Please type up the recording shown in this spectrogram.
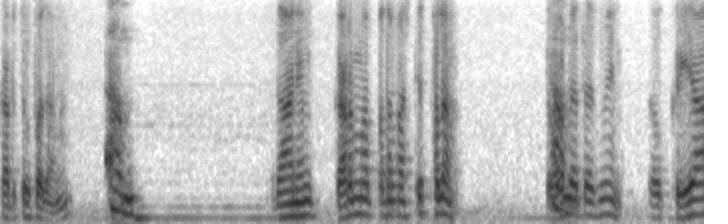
कर्तृपदम् इदानीं कर्मपदमस्ति फलम्। मीन् क्रिया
